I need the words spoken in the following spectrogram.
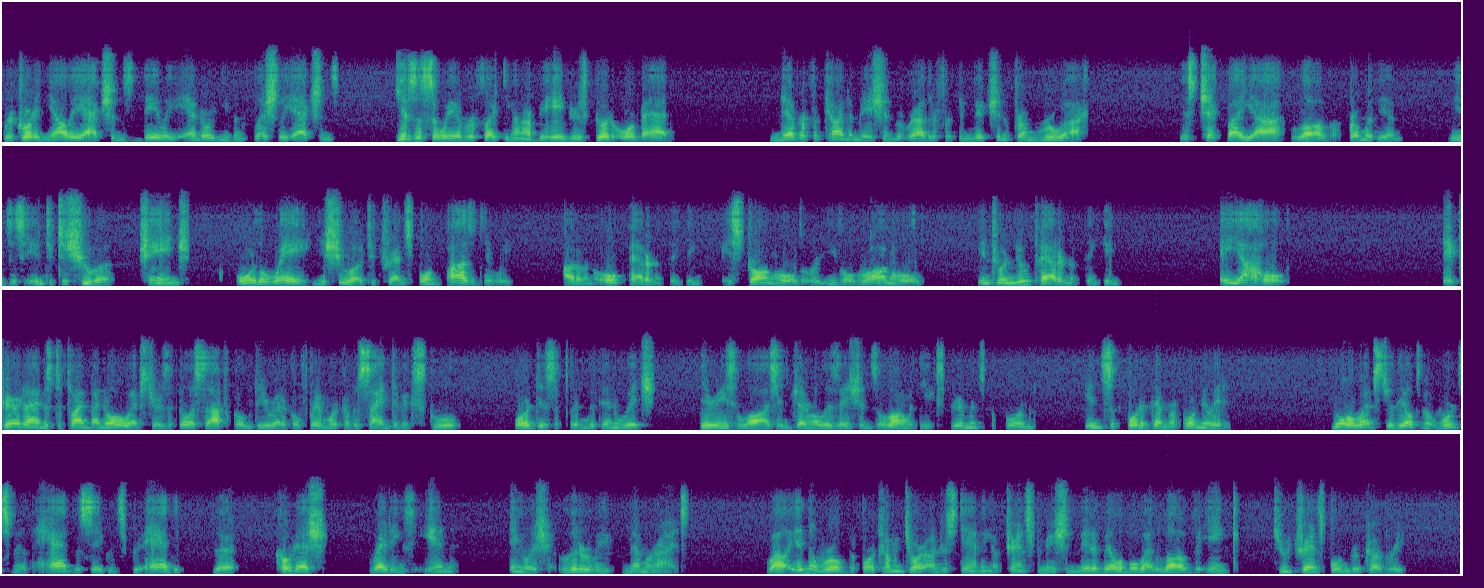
Recording Yahweh actions daily and or even fleshly actions gives us a way of reflecting on our behaviors, good or bad, never for condemnation, but rather for conviction from Ruach. This check by Yah, love from within, leads us into Teshuvah, change, or the way, Yeshua, to transform positively out of an old pattern of thinking, a stronghold or evil wronghold, into a new pattern of thinking, a Yahhold. A paradigm is defined by Noah Webster as a philosophical and theoretical framework of a scientific school or discipline within which theories, laws, and generalizations, along with the experiments performed in support of them, are formulated. Noah Webster, the ultimate wordsmith, had the sacred had the, the Kodesh writings in English literally memorized. While in the world before coming to our understanding of transformation made available by Love, Inc., through transformed recovery,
